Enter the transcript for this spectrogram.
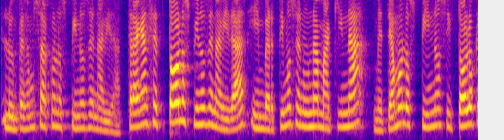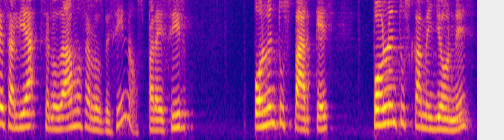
Lo empezamos a usar con los pinos de Navidad. Tráiganse todos los pinos de Navidad, invertimos en una máquina, metíamos los pinos y todo lo que salía se lo dábamos a los vecinos para decir, ponlo en tus parques, ponlo en tus camellones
